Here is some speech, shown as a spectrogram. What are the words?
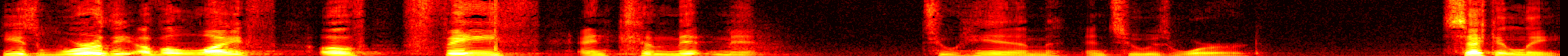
He is worthy of a life of faith and commitment to Him and to His Word. Secondly,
